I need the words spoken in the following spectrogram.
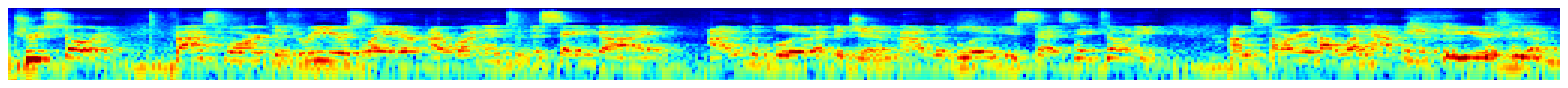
True story. Fast forward to three years later, I run into the same guy out of the blue at the gym. Out of the blue, he says, Hey, Tony, I'm sorry about what happened a few years ago.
